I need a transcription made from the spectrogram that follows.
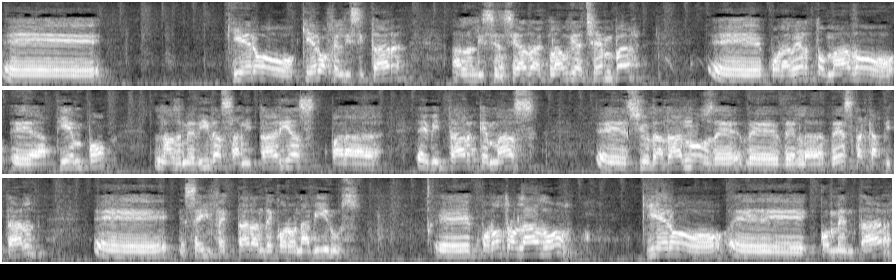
Eh, quiero, quiero felicitar a la licenciada Claudia Chembar eh, por haber tomado eh, a tiempo las medidas sanitarias para evitar que más ciudadanos de, de, de, esta capital se infectaran de coronavirus. Por otro lado, quiero eh, comentar,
